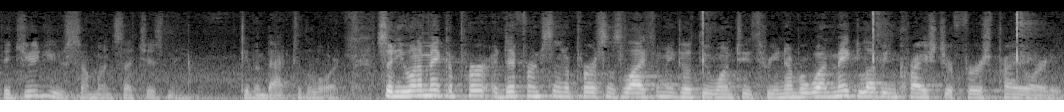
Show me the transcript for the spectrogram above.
that you'd use someone such as me. Give them back to the Lord. So, do you want to make a, per- a difference in a person's life? Let me go through one, two, three. Number one, make loving Christ your first priority.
